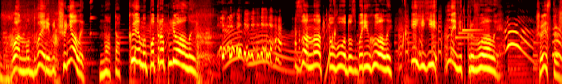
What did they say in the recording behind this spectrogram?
В ванну двері відчиняли, на таке ми потрапляли. Занадто воду зберігали і її не відкривали. Чистиш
